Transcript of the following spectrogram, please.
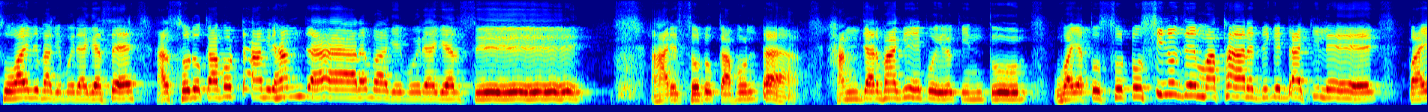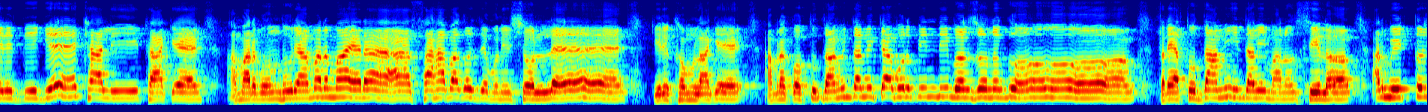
সোহাইলের ভাগে পড়ে গেছে। আর ছোট কাপড়টা আমির হামজার ভাগে পড়ে গেছে। আরে ছোট কাফনটা হামজার ভাগে পইল কিন্তু উহা এত ছোট ছিল যে মাথার দিকে ডাকিলে পায়ের দিকে খালি থাকে। আমার বন্ধুরা, আমার মায়েরা সাহাবাগর যেমনই চললে কীরকম লাগে? আমরা কত দামি দামি কাপড় পিন্দি বর্জন গো। তারা এত দামি দামি মানুষ ছিল। আর মৃত্যুর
